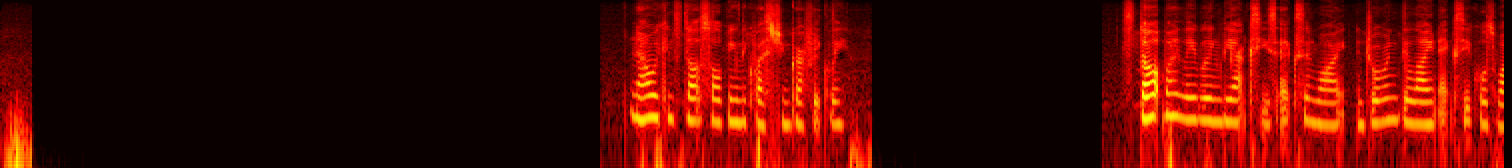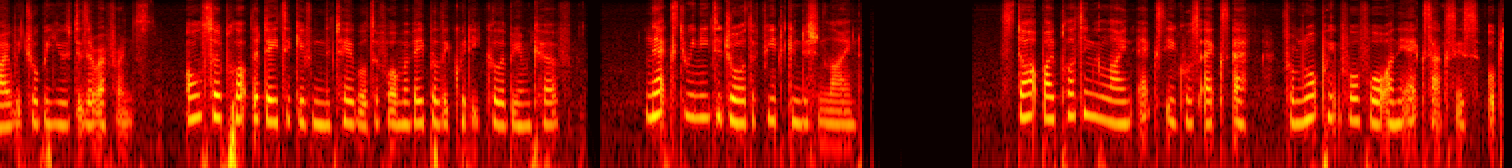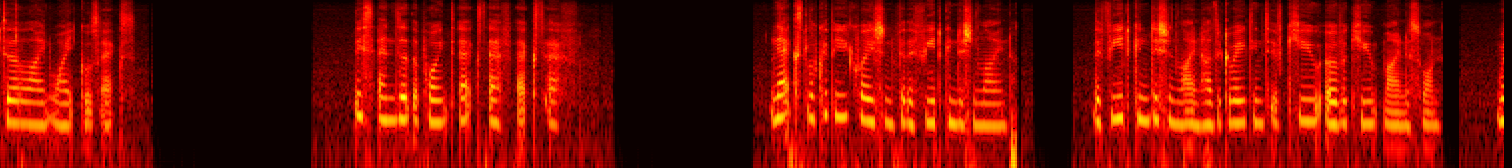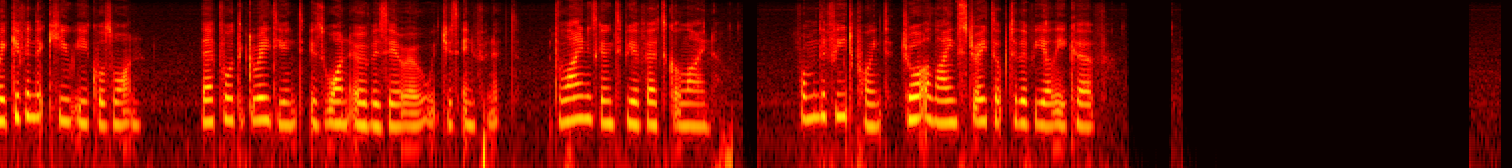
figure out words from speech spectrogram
Now we can start solving the question graphically. Start by labelling the axes x and y and drawing the line x equals y which will be used as a reference. Also plot the data given in the table to form a vapor-liquid equilibrium curve. Next we need to draw the feed condition line. Start by plotting the line x equals xf from 0.44 on the x-axis up to the line y equals x. This ends at the point xfxf. Next look at the equation for the feed condition line. The feed condition line has a gradient of q over q minus 1. We're given that q equals 1. Therefore the gradient is 1 over 0 which is infinite. The line is going to be a vertical line. From the feed point, draw a line straight up to the VLE curve.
